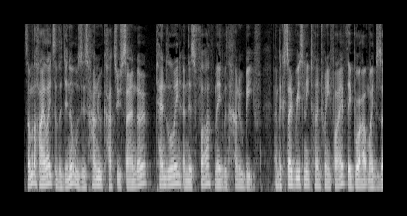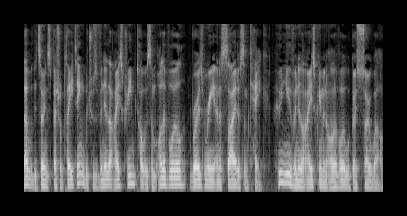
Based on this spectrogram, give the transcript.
Some of the highlights of the dinner was this Hanu Katsu Sando, tenderloin, and this pho made with Hanu beef. And because I'd recently turned 25, they brought out my dessert with its own special plating, which was vanilla ice cream topped with some olive oil, rosemary, and a side of some cake. Who knew vanilla ice cream and olive oil would go so well?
